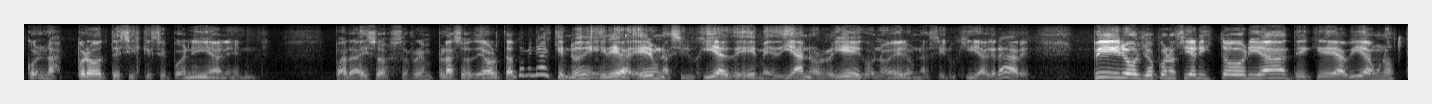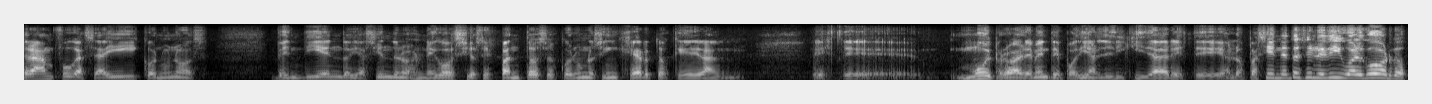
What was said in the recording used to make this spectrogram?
con las prótesis que se ponían en, para esos reemplazos de aorta abdominal, que no era, era una cirugía de mediano riesgo, no era una cirugía grave. Pero yo conocía la historia de que había unos tránfugas ahí con unos vendiendo y haciendo unos negocios espantosos con unos injertos que eran este, muy probablemente podían liquidar este, a los pacientes. Entonces le digo al gordo,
